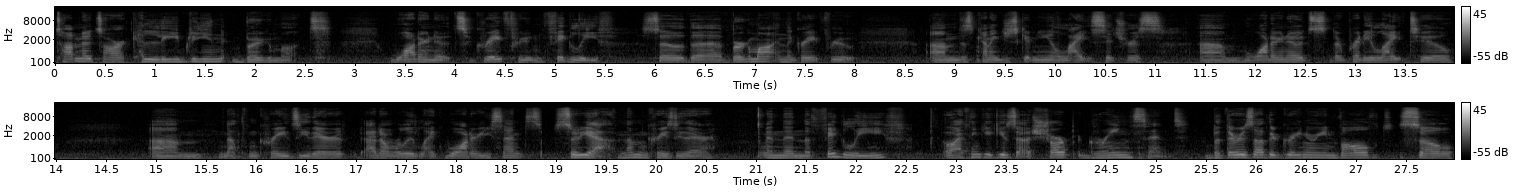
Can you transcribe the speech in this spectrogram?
Top notes are Calabrian bergamot, water notes grapefruit and fig leaf. So the bergamot and the grapefruit, um, this kind of just giving you a light citrus. Um, water notes, they're pretty light too. Um, nothing crazy there. I don't really like watery scents. So yeah, nothing crazy there. And then the fig leaf, oh, I think it gives a sharp green scent. But there is other greenery involved, so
